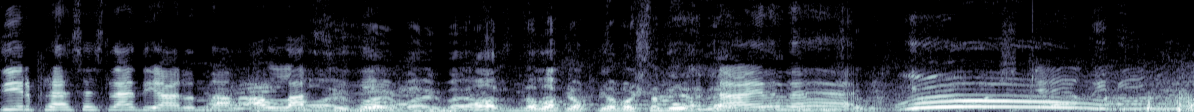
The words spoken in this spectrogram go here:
diğeri prensesler diyarından. Allah Vay sizi. vay vay vay. Ağzında laf yapmaya başladı yani. Aynen tabii. Hoş geldin. Oo,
